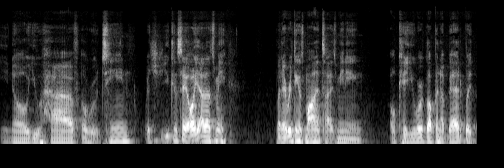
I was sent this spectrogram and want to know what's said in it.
you know, you have a routine, which you can say, "Oh yeah, that's me," but everything is monetized. Meaning, okay, you woke up in a bed, but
